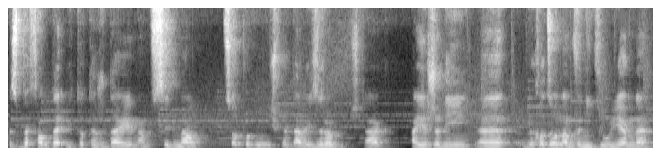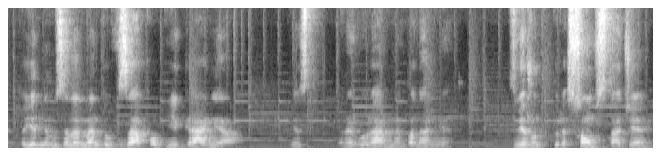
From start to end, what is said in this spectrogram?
z BVD i to też daje nam sygnał, co powinniśmy dalej zrobić, tak? A jeżeli e, wychodzą nam wyniki ujemne, to jednym z elementów zapobiegania jest regularne badanie zwierząt, które są w stadzie,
